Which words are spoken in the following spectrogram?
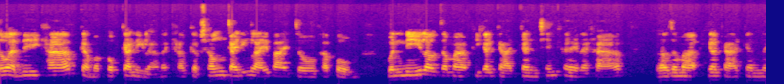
สวัสดีครับ กลับมาพบกันอีกแล้วนะครับ กับช่อง Guiding Light by Joe ครับผม วันนี้เราจะมาพิการการ์ดกันเช่นเคยนะครับ เราจะมาพิการการ์ดกันใน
